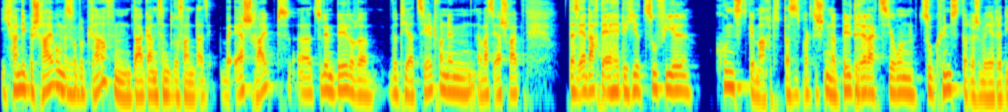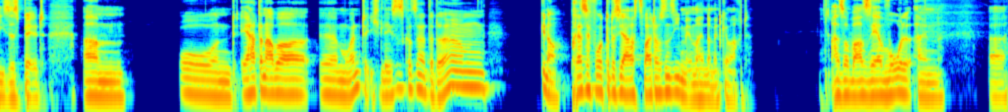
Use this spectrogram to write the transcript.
ich fand die Beschreibung des Fotografen da ganz interessant. Also er schreibt äh, zu dem Bild oder wird hier erzählt von dem, was er schreibt, dass er dachte, er hätte hier zu viel Kunst gemacht, dass es praktisch in der Bildredaktion zu künstlerisch wäre, dieses Bild. Ähm, und er hat dann aber, äh, Moment, ich lese es kurz. tadam, Genau, Pressefoto des Jahres 2007 immerhin damit gemacht. Also war sehr wohl ein äh,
